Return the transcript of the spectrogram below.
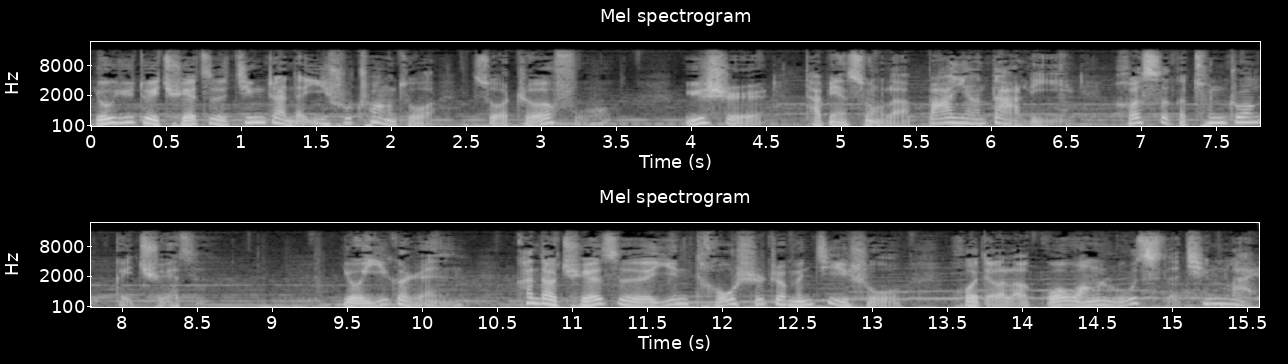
由于对瘸子精湛的艺术创作所折服，于是他便送了八样大礼和四个村庄给瘸子。有一个人看到瘸子因投石这门技术获得了国王如此的青睐，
